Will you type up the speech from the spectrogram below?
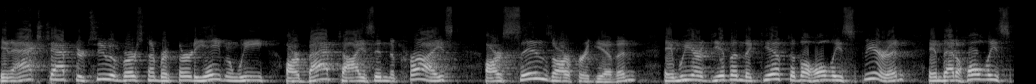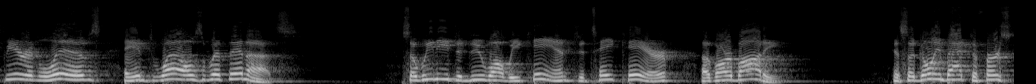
in Acts chapter 2 and verse number 38, when we are baptized into Christ, our sins are forgiven, and we are given the gift of the Holy Spirit, and that Holy Spirit lives and dwells within us. So we need to do what we can to take care of our body. And so going back to First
